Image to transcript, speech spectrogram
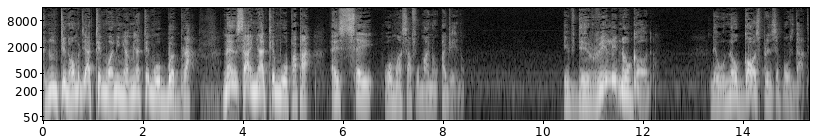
ɛno nti na wɔde atemmuo ne nyame atemmuo bɔ abra na nsa nyɛ atemmuo papa. Ɛsɛe wɔn asafo ma no adwene no. If they really know god they will know god's principles that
